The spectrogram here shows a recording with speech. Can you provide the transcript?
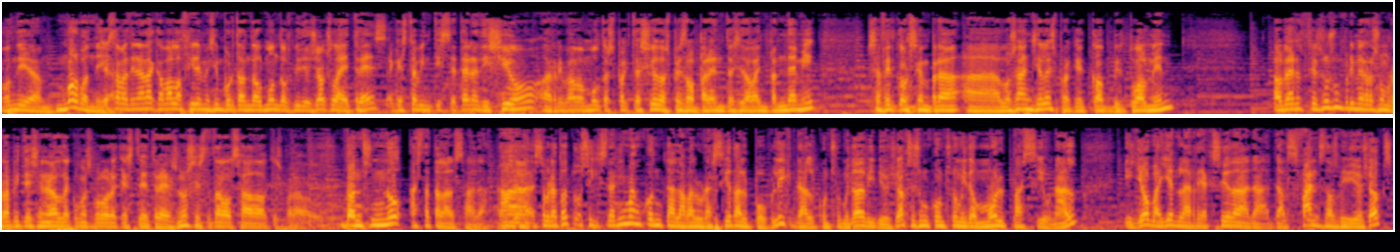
bon dia. Molt bon dia. Aquesta matinada ha acabat la fira més important del món dels videojocs, la E3. Aquesta 27a edició arribava amb molta expectació després del parèntesi de l'any pandèmic. S'ha fet, com sempre, a Los Angeles, però aquest cop virtualment. Albert, fes-nos un primer resum ràpid i general de com es valora aquesta E3, no? Si ha estat a l'alçada del que esperàveu. Doncs no ha estat a l'alçada. Uh, sobretot, o sigui, si tenim en compte la valoració del públic, del consumidor de videojocs, és un consumidor molt passional, i jo veient la reacció de, de, dels fans dels videojocs,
